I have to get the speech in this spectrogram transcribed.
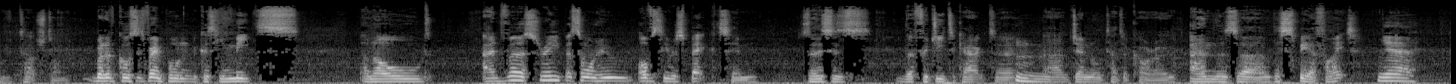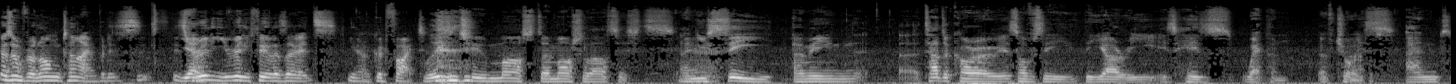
we've touched on. But of course, it's very important because he meets an old adversary, but someone who obviously respects him. So this is the Fujita character, Hmm. uh, General Tadokoro, and there's uh, the spear fight. Yeah, goes on for a long time, but it's it's Yeah. really you really feel as though it's you know a good fight. Well, these are two master martial artists, and Yeah. you see, I mean, uh, Tadokoro is obviously the Yari is his weapon of choice, and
